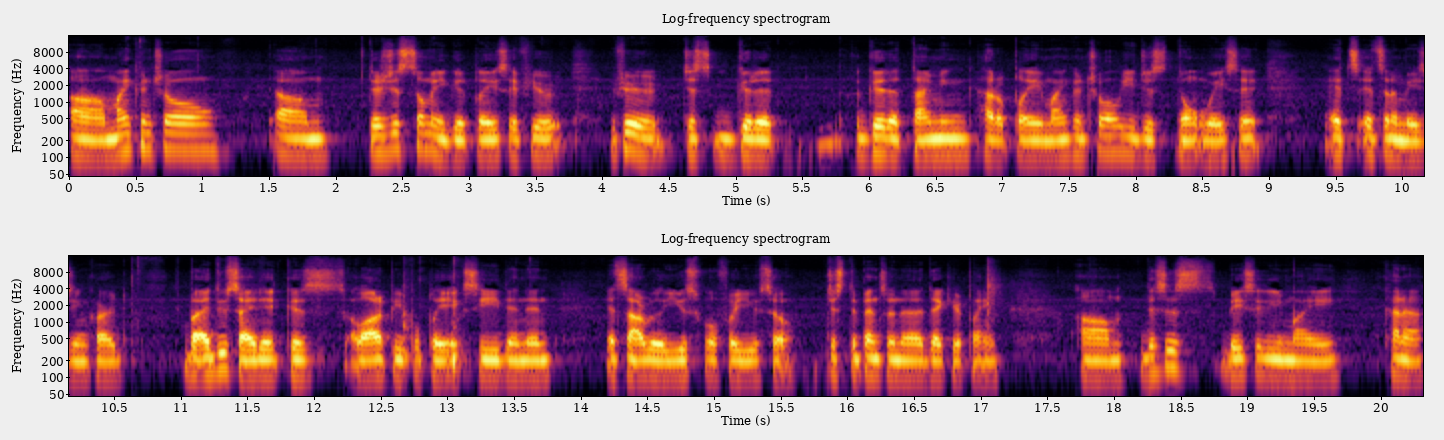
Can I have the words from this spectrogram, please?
Uh, mind control. Um, there's just so many good plays. If you're if you're just good at good at timing how to play mind control, you just don't waste it. It's it's an amazing card. But I do cite it because a lot of people play Exceed and then it's not really useful for you. So just depends on the deck you're playing. Um, this is basically my kind of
